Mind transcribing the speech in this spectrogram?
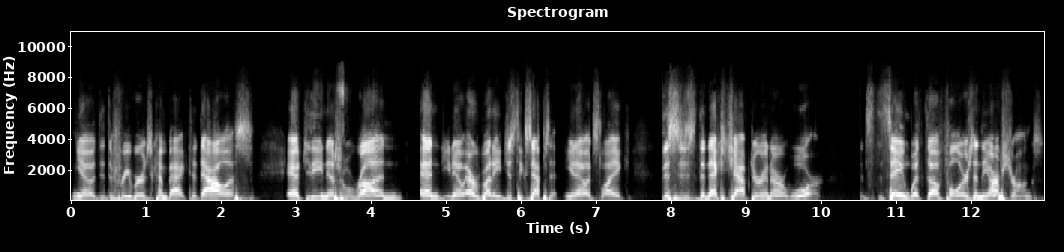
you know did the Freebirds come back to Dallas? after the initial run? And you know everybody just accepts it. You know it's like this is the next chapter in our war. It's the same with the fullers and the armstrongs.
